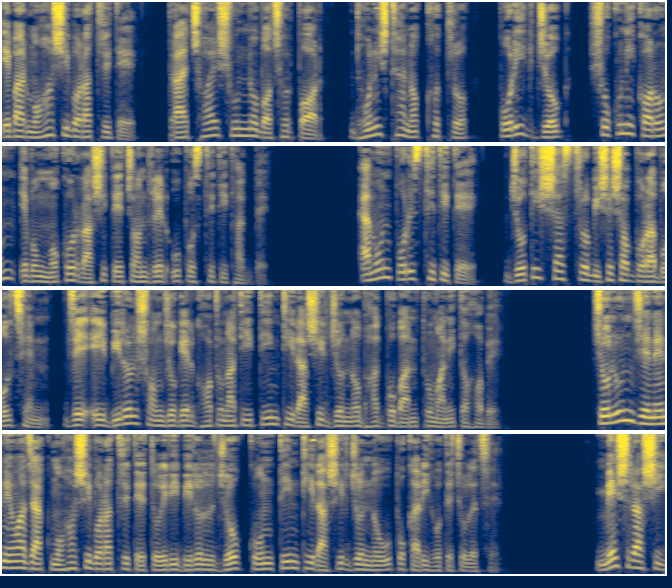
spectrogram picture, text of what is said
এবার মহাশিবরাত্রিতে প্রায় ছয় শূন্য বছর পর ধনিষ্ঠা নক্ষত্র, পরিক যোগ, শকুনীকরণ এবং মকর রাশিতে চন্দ্রের উপস্থিতি থাকবে। এমন পরিস্থিতিতে জ্যোতিষশাস্ত্র বিশেষজ্ঞরা বলছেন যে এই বিরল সংযোগের ঘটনাটি তিনটি রাশির জন্য ভাগ্যবান প্রমাণিত হবে। চলুন জেনে নেওয়া যাক মহাশিবরাত্রিতে তৈরি বিরল যোগ কোন তিনটি রাশির জন্য উপকারী হতে চলেছে। মেষ রাশি,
